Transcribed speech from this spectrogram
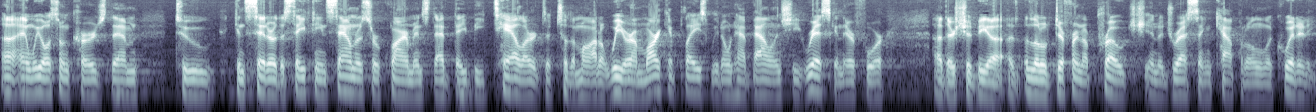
Uh, and we also encourage them to consider the safety and soundness requirements that they be tailored to, to the model. We are a marketplace, we don't have balance sheet risk, and therefore uh, there should be a, a, little different approach in addressing capital and liquidity.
